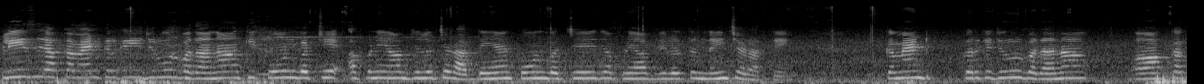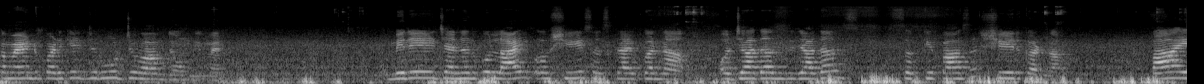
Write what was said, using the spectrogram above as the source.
प्लीज़ आप कमेंट करके ये ज़रूर बताना कि कौन बच्चे अपने आप जिलत चढ़ाते हैं कौन बच्चे जो अपने आप जिलत नहीं चढ़ाते। कमेंट करके ज़रूर बताना। आपका कमेंट पढ़ के ज़रूर जवाब दूँगी मैं। मेरे चैनल को लाइक और शेयर सब्सक्राइब करना और ज़्यादा से ज़्यादा सबके पास शेयर करना। बाय।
